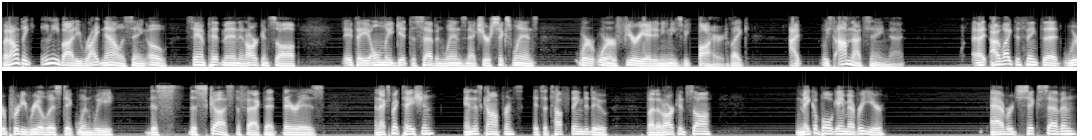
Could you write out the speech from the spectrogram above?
but I don't think anybody right now is saying, "Oh, Sam Pittman in Arkansas, if they only get to seven wins next year, six wins, we're we're infuriated and he needs to be fired." Like, I at least I'm not saying that. I, I like to think that we're pretty realistic when we dis- discuss the fact that there is an expectation in this conference. It's a tough thing to do, but at Arkansas, make a bowl game every year, average six, seven,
